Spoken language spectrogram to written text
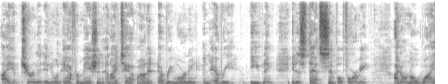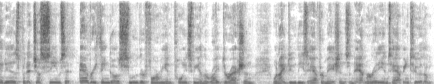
I have turned it into an affirmation and I tap on it every morning and every evening. It is that simple for me. I don't know why it is, but it just seems that everything goes smoother for me and points me in the right direction when I do these affirmations and add meridian tapping to them.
